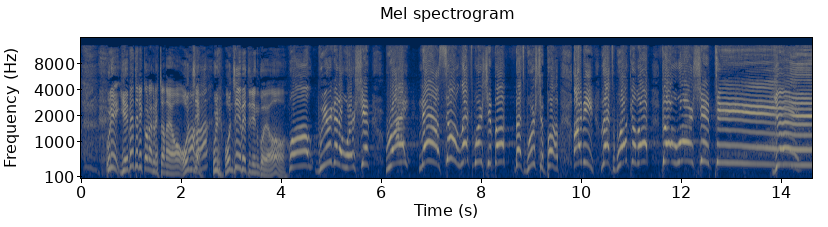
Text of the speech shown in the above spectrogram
우리 예배 드릴 거라 그랬잖아요. 언제, 어허. 우리 언제 예배 드리는 거예요? Well, we're gonna worship right now. So let's worship up. Let's worship up. I mean, let's welcome up the worship team. 예!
